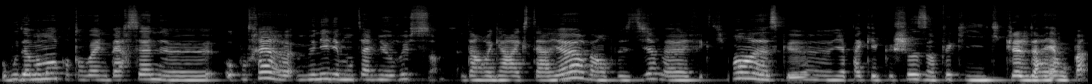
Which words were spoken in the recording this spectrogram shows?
au bout d'un moment, quand on voit une personne, euh, au contraire, mener des montagnes russes d'un regard extérieur, bah, on peut se dire, bah, effectivement, est-ce qu'il n'y a pas quelque chose un peu qui, qui cloche derrière ou pas?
